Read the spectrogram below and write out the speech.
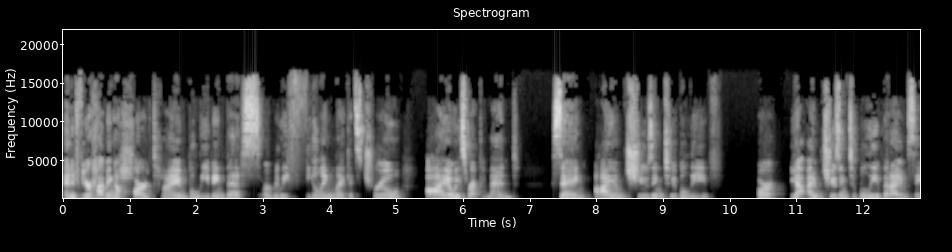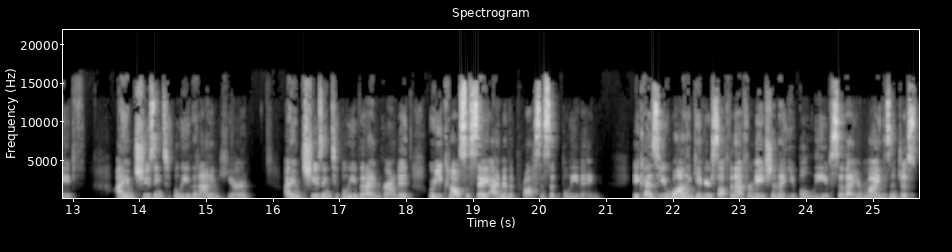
And if you're having a hard time believing this or really feeling like it's true, I always recommend saying, I am choosing to believe, or yeah, I'm choosing to believe that I am safe. I am choosing to believe that I am here. I am choosing to believe that I am grounded. Or you can also say, I'm in the process of believing because you want to give yourself an affirmation that you believe so that your mind doesn't just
